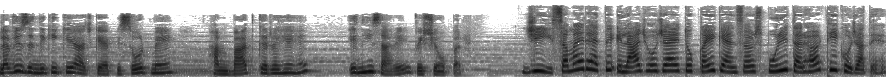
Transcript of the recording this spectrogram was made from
लव यू ज़िंदगी के आज के एपिसोड में हम बात कर रहे हैं। इन्हीं सारे विषयों पर। जी, समय रहते इलाज हो जाए तो कई कैंसर्स पूरी तरह ठीक हो जाते हैं।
